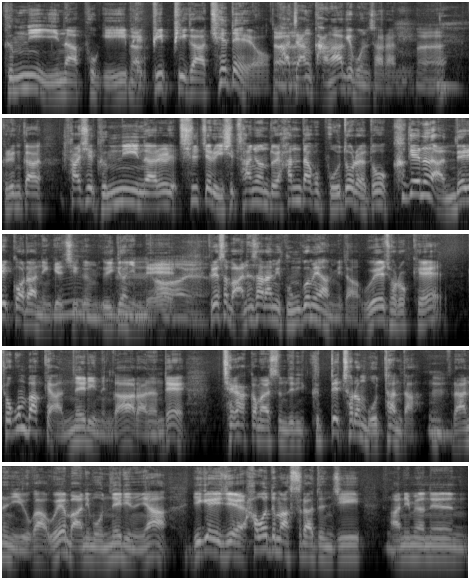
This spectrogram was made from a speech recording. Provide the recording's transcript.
금리 인하 폭이 네. 100bp가 최대예요. 네. 가장 강하게 본 사람이. 네. 그러니까 사실 금리 인하를 실제로 24년도에 한다고 보더라도 크게는 안 내릴 거라는 게 지금 의견인데 음. 아, 예. 그래서 많은 사람이 궁금해합니다. 왜 저렇게 조금밖에 안 내리는가라는데 제가 아까 말씀드린 그때처럼 못한다라는 이유가 왜 많이 못 내리느냐 이게 이제 하워드 막스라든지 아니면은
